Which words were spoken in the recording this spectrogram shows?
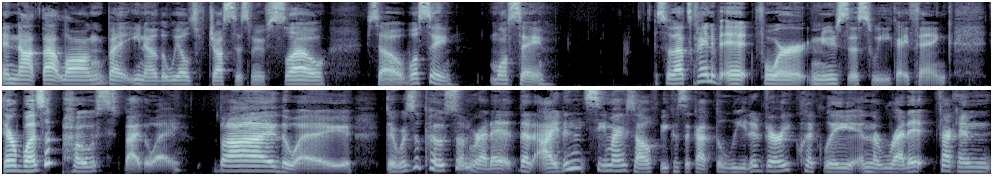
in not that long, but you know, the wheels of justice move slow. So we'll see. We'll see. So that's kind of it for news this week, I think. There was a post, by the way. By the way, there was a post on Reddit that I didn't see myself because it got deleted very quickly and the Reddit fucking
